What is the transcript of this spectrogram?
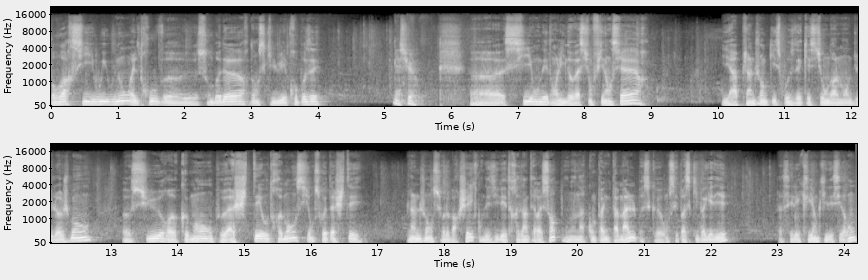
pour voir si oui ou non elle trouve euh, son bonheur dans ce qui lui est proposé. Bien sûr. si on est dans l'innovation financière, il y a plein de gens qui se posent des questions dans le monde du logement euh, sur euh, comment on peut acheter autrement si on souhaite acheter. Plein de gens sur le marché qui ont des idées très intéressantes. On en accompagne pas mal parce qu'on ne sait pas ce qui va gagner. Ça, c'est les clients qui décideront.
